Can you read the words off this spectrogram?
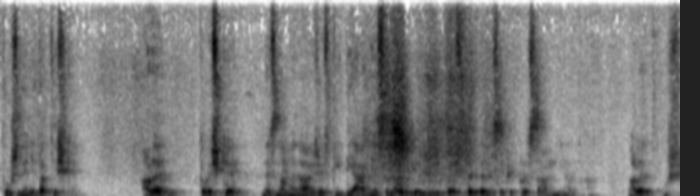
To už není tak těžké. Ale to ještě neznamená, že v té diáně se neobjeví též tendence ke klesání. Ale už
